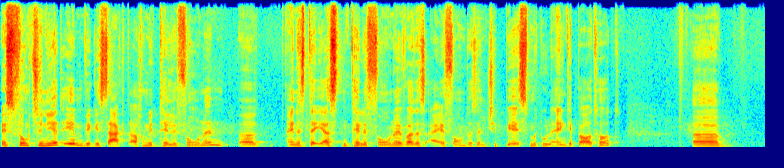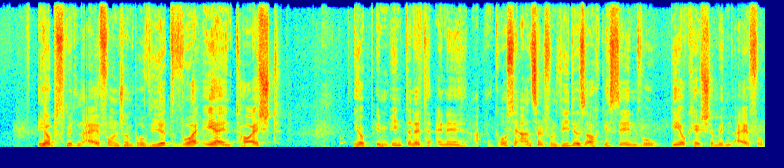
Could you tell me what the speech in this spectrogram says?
Es funktioniert eben, wie gesagt, auch mit Telefonen. Äh, eines der ersten Telefone war das iPhone, das ein GPS-Modul eingebaut hat. Äh, ich habe es mit dem iPhone schon probiert, war eher enttäuscht. Ich habe im Internet eine große Anzahl von Videos auch gesehen, wo Geocacher mit dem iPhone,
